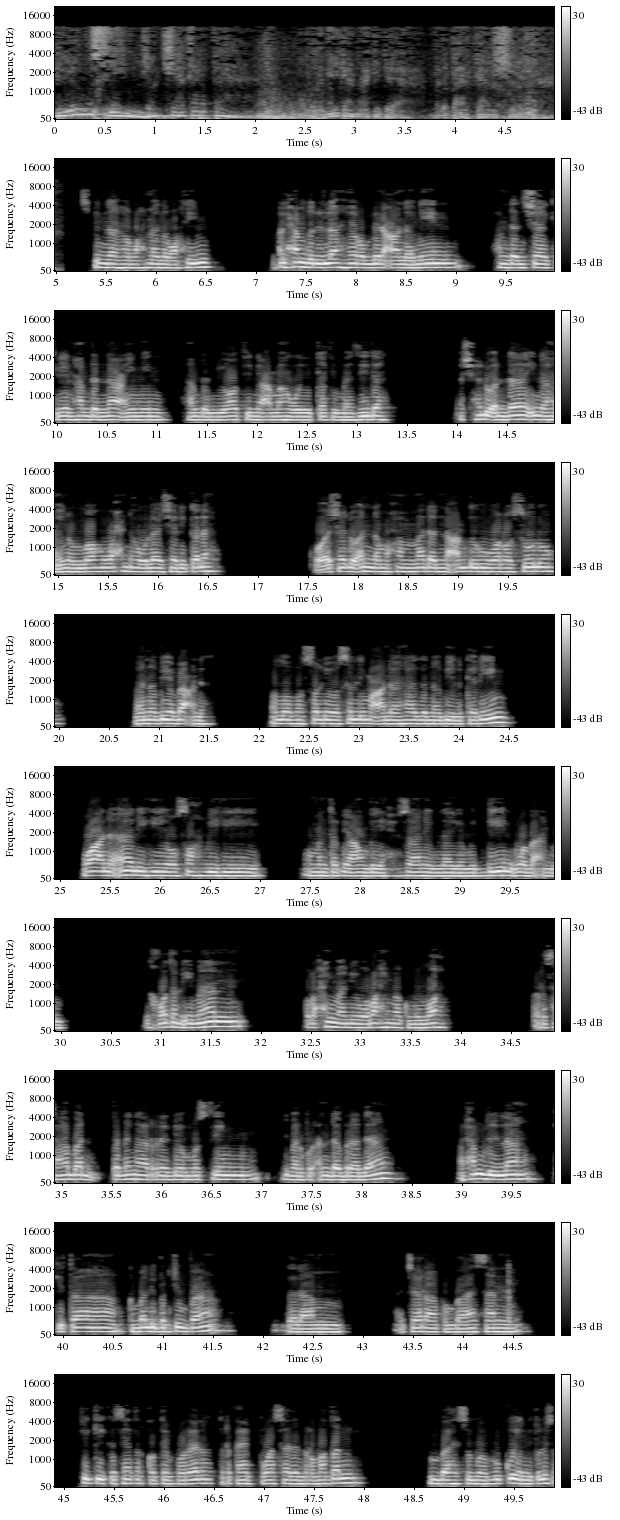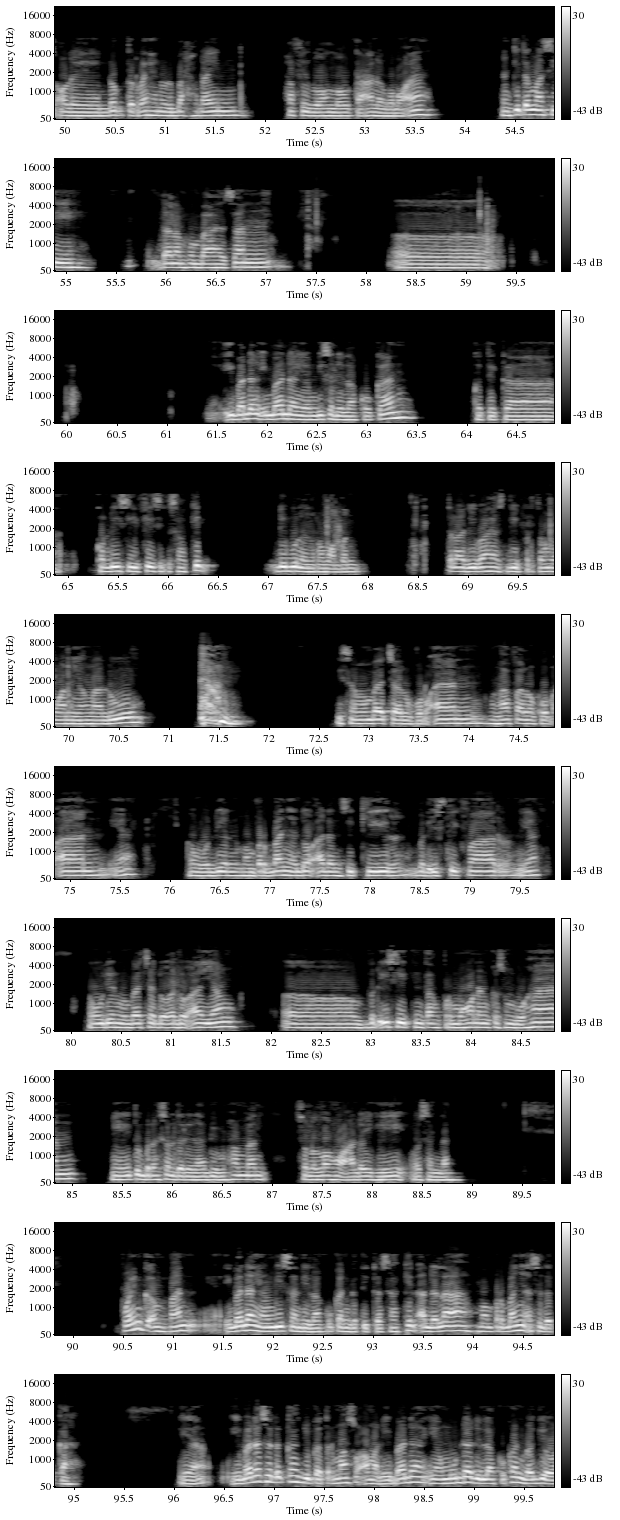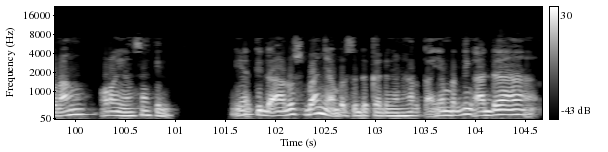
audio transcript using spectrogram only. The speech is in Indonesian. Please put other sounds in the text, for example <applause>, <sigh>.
Radio Muslim Yogyakarta Memurnikan akidah Mendebarkan sunnah Bismillahirrahmanirrahim Alhamdulillahi Rabbil Alamin Hamdan syakirin, hamdan na'imin Hamdan yuafi ni'amahu wa yukafi mazidah Ashadu an la ilaha illallah wahdahu la syarika lah Wa ashadu anna muhammadan abduhu wa rasuluh La nabiya ba'dah Allahumma salli wa sallim ala hadha nabiil karim Wa ala alihi wa sahbihi tabi'ahum bi ihsan ila yaumiddin wa ba'du. Ikhwatal iman rahimani wa rahimakumullah. Para sahabat pendengar radio Muslim di mana pun Anda berada, Alhamdulillah kita kembali berjumpa dalam acara pembahasan fikih kesehatan kontemporer terkait puasa dan Ramadan membahas sebuah buku yang ditulis oleh Dr. Rehanul Bahrain hafizahullah taala wa ra'ah dan kita masih dalam pembahasan eh, ibadah-ibadah uh, yang bisa dilakukan ketika kondisi fisik sakit di bulan Ramadan. Telah dibahas di pertemuan yang lalu <clears throat> bisa membaca Al-Qur'an, menghafal Al-Qur'an ya. Kemudian memperbanyak doa dan zikir, beristighfar ya. Kemudian membaca doa-doa yang uh, berisi tentang permohonan kesembuhan, yang itu berasal dari Nabi Muhammad Shallallahu Alaihi Wasallam. Poin keempat, ibadah yang bisa dilakukan ketika sakit adalah memperbanyak sedekah. Ya, ibadah sedekah juga termasuk amal ibadah yang mudah dilakukan bagi orang orang yang sakit. Ya, tidak harus banyak bersedekah dengan harta. Yang penting ada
